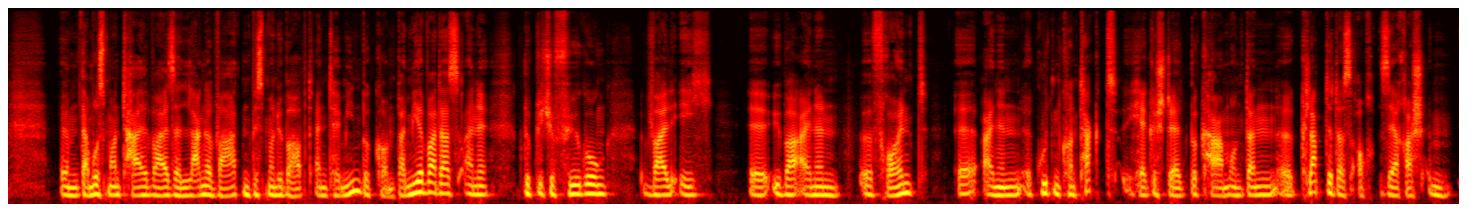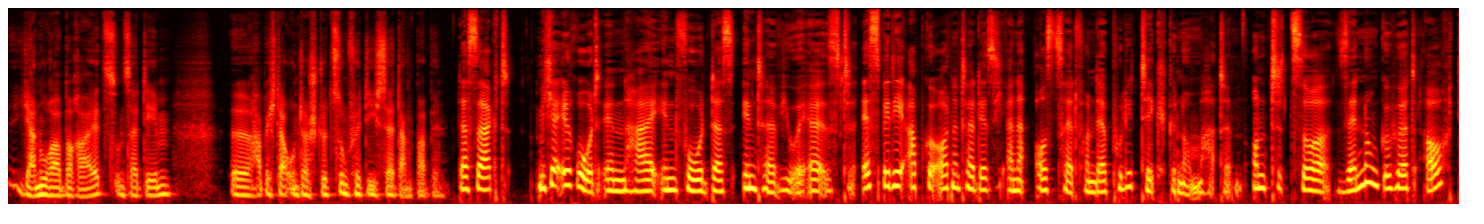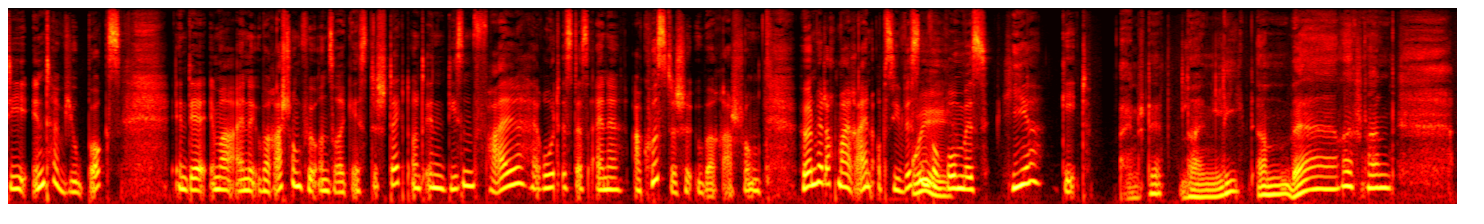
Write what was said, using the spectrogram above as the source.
Ähm, da muss man teilweise lange warten, bis man überhaupt einen Termin bekommt. Bei mir war das eine glückliche Fügung, weil ich äh, über einen äh, Freund äh, einen guten Kontakt hergestellt bekam und dann klappte das auch sehr rasch im Januar bereits und seitdem äh, habe ich da Unterstützung, für die ich sehr dankbar bin. Das sagt Michael Roth in HR Info das Interview. Er ist SPD-Abgeordneter, der sich eine Auszeit von der Politik genommen hatte. Und zur Sendung gehört auch die Interviewbox, in der immer eine Überraschung für unsere Gäste steckt. Und in diesem Fall, Herr Roth, ist das eine akustische Überraschung. Hören wir doch mal rein, ob Sie wissen, Ui. worum es hier geht. Ein Städtlein liegt am Werestrand,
